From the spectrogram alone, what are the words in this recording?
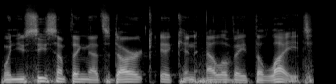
when you see something that's dark, it can elevate the light.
